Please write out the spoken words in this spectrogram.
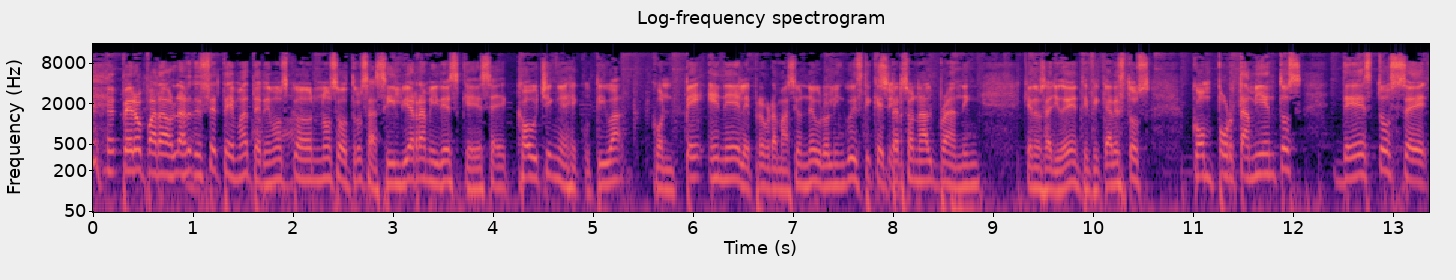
Pero para hablar de este tema tenemos con nosotros a Silvia Ramírez, que es eh, coaching ejecutiva con PNL, Programación Neurolingüística y Sí. Personal Branding, que nos ayuda a identificar estos comportamientos de estos eh,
